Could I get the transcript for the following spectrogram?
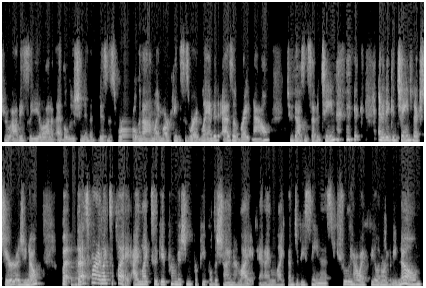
through obviously a lot of evolution in the business world and online marketing. This is where I've landed as of right now, 2017. Anything can change next year, as you know. But that's where I like to play. I like to give permission for people to shine their light and I like them to be seen. That's truly how I feel. In order to be known,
